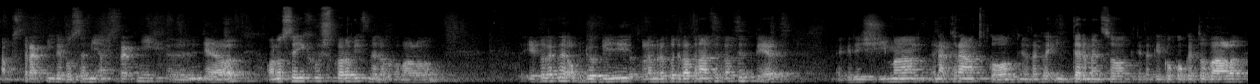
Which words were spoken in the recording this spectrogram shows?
abstraktních nebo semi-abstraktních eh, děl. Ono se jich už skoro víc nedochovalo. Je to takové období kolem roku 1925, kdy Šíma nakrátko měl takové intermeco, kdy tak jako koketoval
